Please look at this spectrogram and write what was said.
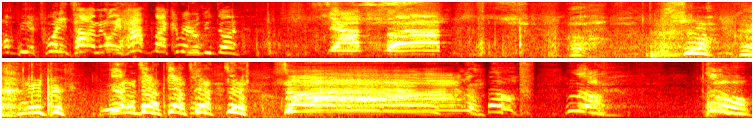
I'll be a 20 time, and only half my career will be done. Shut! Oh,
